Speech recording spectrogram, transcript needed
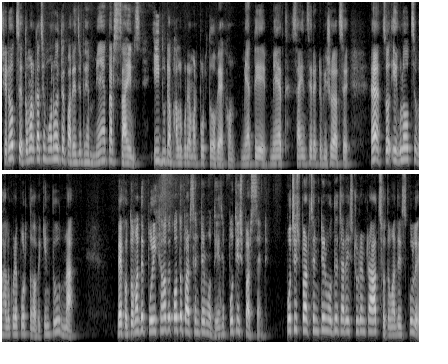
সেটা হচ্ছে, তোমার কাছে মনে হতে পারে যে ভাই ম্যাথ আর সায়েন্স এই দুটা ভালো করে আমার পড়তে হবে এখন। ম্যাথে ম্যাথ সায়েন্সের একটা বিষয় আছে। হ্যাঁ তো এগুলো হচ্ছে ভালো করে পড়তে হবে। কিন্তু না। দেখো, তোমাদের পরীক্ষা হবে কত পার্সেন্টের মধ্যে? এই যে পঁচিশ পার্সেন্ট পঁচিশ পার্সেন্টের মধ্যে যারা স্টুডেন্টরা আছো তোমাদের স্কুলে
